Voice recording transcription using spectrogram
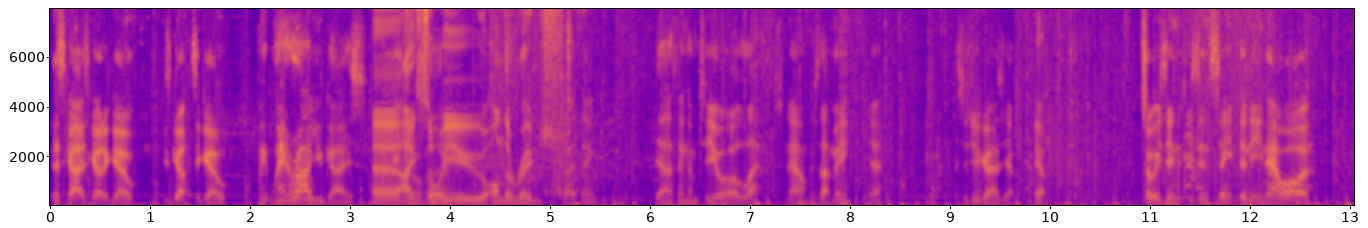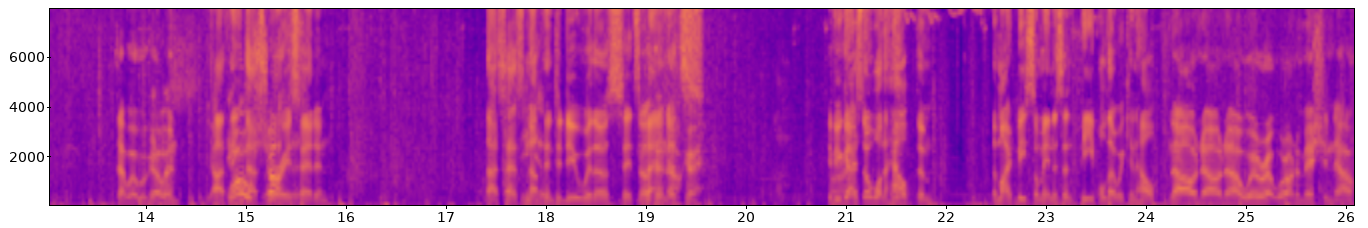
This guy's got to go. He's got to go. Wait, where are you guys? Uh, think I saw there. you on the ridge, I think. Yeah, I think I'm to your left now. Is that me? Yeah. This is you guys? Yep. Yep. So he's in he's in Saint Denis now, or is that where we're going? Yeah, I think Whoa, that's where he's shot. heading. That has nothing to do with us. It's Nothing? bandits. Okay. If you Alright, guys don't want to help them, there might be some innocent people that we can help. No, no, no. We're uh, we're on a mission now.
